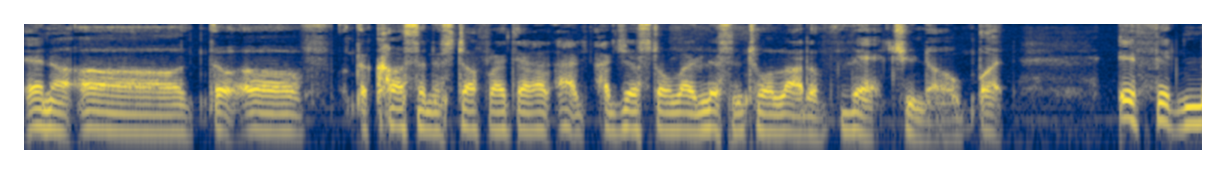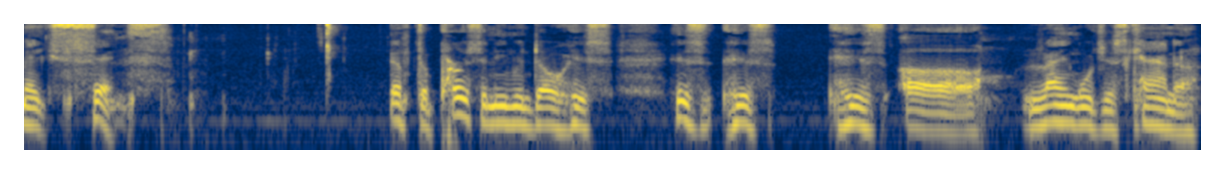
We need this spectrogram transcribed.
and uh, uh, the uh, the cussing and stuff like that. I, I just don't like listening to a lot of that, you know. But if it makes sense, if the person, even though his his his his uh, language is kind of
